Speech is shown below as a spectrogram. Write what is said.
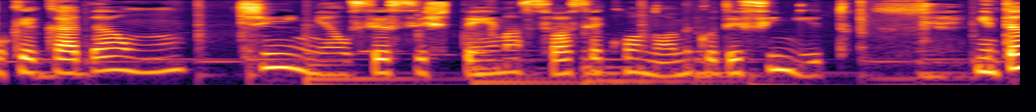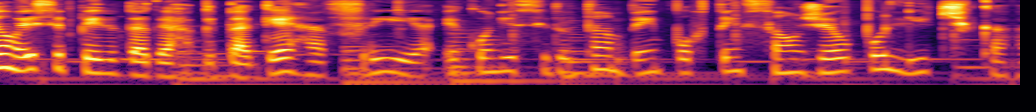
Porque cada um tinha o seu sistema socioeconômico definido. Então, esse período da, da Guerra Fria é conhecido também por tensão geopolítica,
